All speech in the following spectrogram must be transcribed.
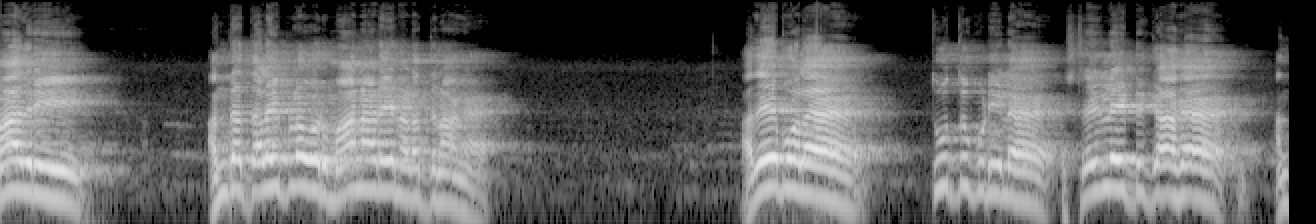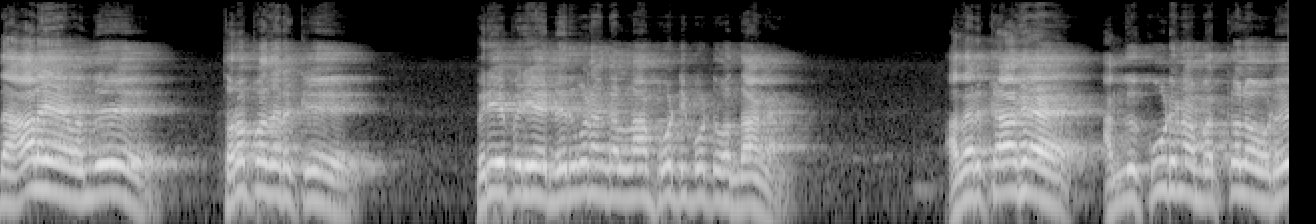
மாதிரி அந்த தலைப்பில் ஒரு மாநாடே நடத்தினாங்க. அதே போல் தூத்துக்குடியில் ஸ்டெர்லைட்டுக்காக அந்த ஆலையை வந்து திறப்பதற்கு பெரிய பெரிய நிறுவனங்கள்லாம் போட்டி போட்டு வந்தாங்க. அதற்காக அங்கு கூடின மக்களோடு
